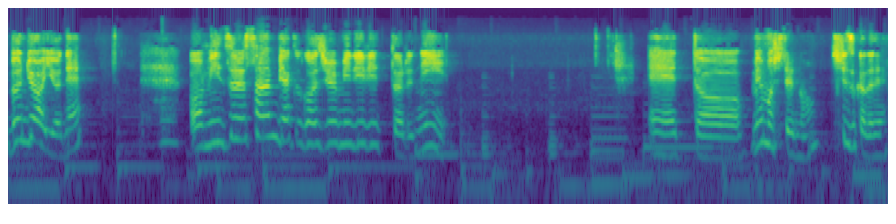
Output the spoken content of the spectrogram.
分量言うね。お水 350ml に、えーっと、メモしてるの？静かだね。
